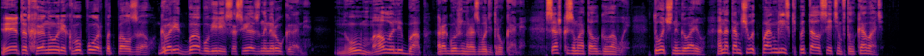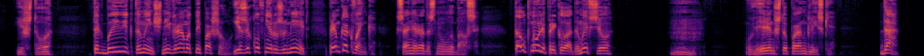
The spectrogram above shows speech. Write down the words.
«Этот ханурик в упор подползал. Говорит, бабу вели со связанными руками». «Ну, мало ли баб», — Рогожин разводит руками. Сашка замотал головой. «Точно говорю, она там чего-то по-английски пыталась этим втолковать». «И что?» «Так боевик-то нынче неграмотный пошел, языков не разумеет, прям как Ванька». Саня радостно улыбался. Толкнули прикладом, и все. Ммм, уверен, что по-английски. Да,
